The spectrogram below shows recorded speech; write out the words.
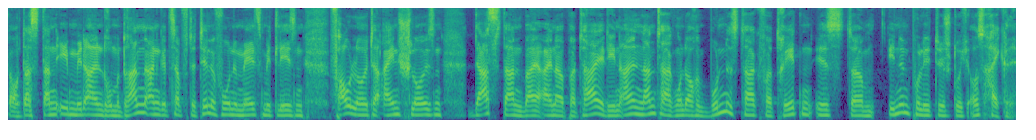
Ja, und das dann eben mit allen drum und dran, angezapfte Telefone, Mails mitlesen, V-Leute einschleusen. Das dann bei einer Partei, die in allen Landtagen und auch im Bundestag vertreten ist, ähm, innenpolitisch durchaus heikel.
